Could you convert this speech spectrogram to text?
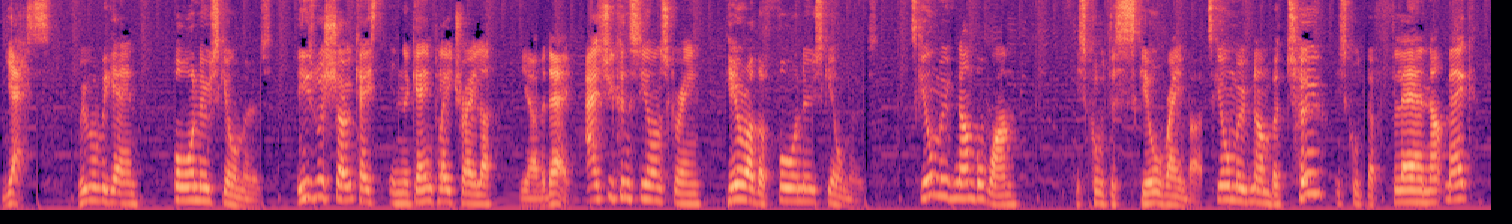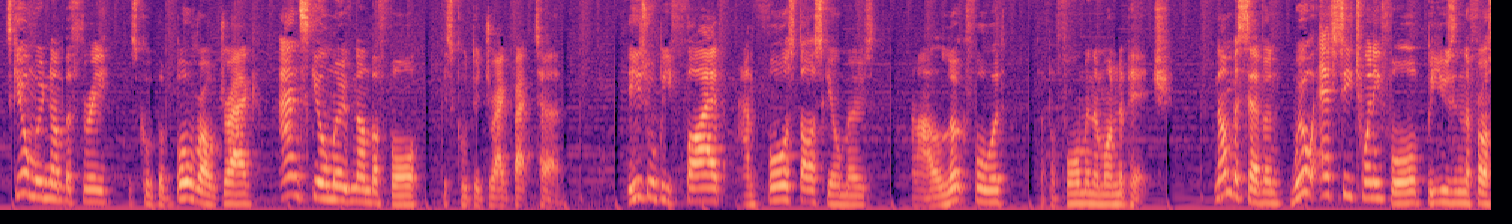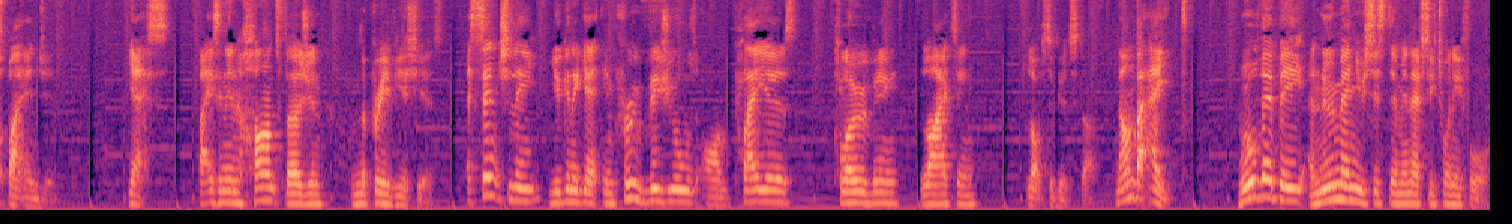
Yes, we will be getting 4 new skill moves. These were showcased in the gameplay trailer the other day. As you can see on screen, here are the 4 new skill moves. Skill move number 1 is called the Skill Rainbow. Skill move number 2 is called the Flair Nutmeg. Skill move number 3 is called the Ball Roll Drag. And skill move number 4 is called the Drag Back Turn. These will be 5 and 4 star skill moves and I look forward to performing them on the pitch. Number 7. Will FC24 be using the Frostbite engine? Yes, that is an enhanced version from the previous years. Essentially, you're going to get improved visuals on players, clothing, lighting, lots of good stuff. Number 8. Will there be a new menu system in FC24?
